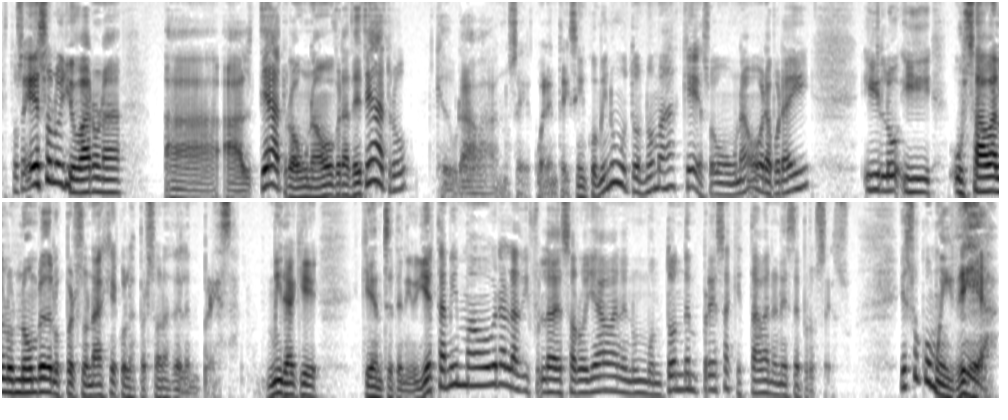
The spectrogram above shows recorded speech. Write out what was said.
Entonces eso lo llevaron a, al teatro, a una obra de teatro que duraba, no sé, 45 minutos, no más que eso, una hora por ahí, y, lo, y usaban los nombres de los personajes con las personas de la empresa. Mira qué, qué entretenido. Y esta misma obra la, la desarrollaban en un montón de empresas que estaban en ese proceso. Eso como idea.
